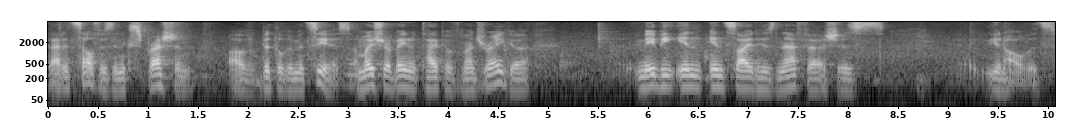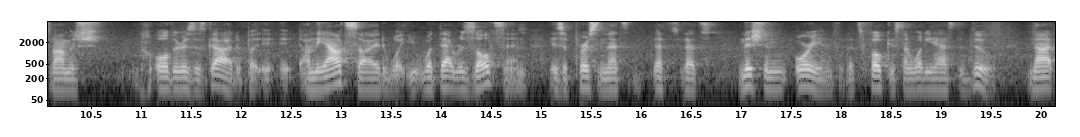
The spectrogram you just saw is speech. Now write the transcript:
that itself is an expression of bittul b'mitzias. A Moshe Rabbeinu type of madrega, maybe in inside his nefesh is, you know, it's mamish. All there is is God, but it, it, on the outside, what you, what that results in is a person that's that's that's mission oriented, that's focused on what he has to do, not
